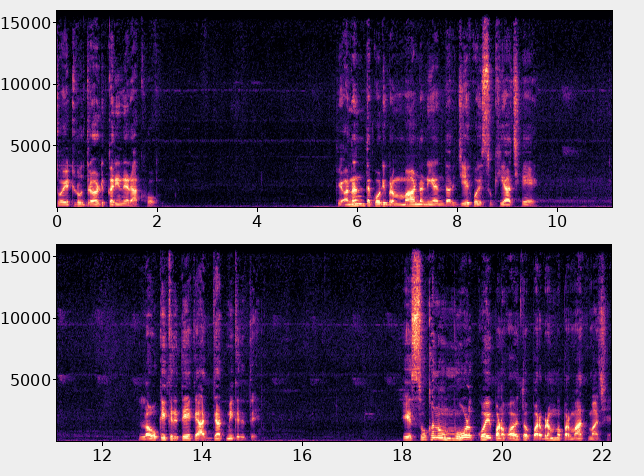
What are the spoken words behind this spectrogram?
તો એટલું દ્રઢ કરીને રાખો. કે અનંત કોટી બ્રહ્માંડની અંદર જે કોઈ સુખિયા છે, લૌકિક રીતે કે આધ્યાત્મિક રીતે, એ સુખનું મૂળ કોઈ પણ હોય તો પરબ્રહ્મ પરમાત્મા છે.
